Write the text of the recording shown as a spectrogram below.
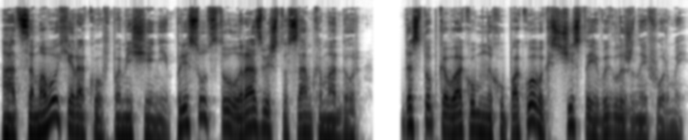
А от самого Хирако в помещении присутствовал разве что сам Комодор, да стопка вакуумных упаковок с чистой и выглаженной формой.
